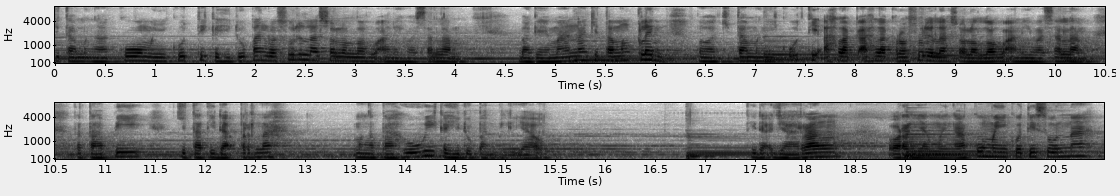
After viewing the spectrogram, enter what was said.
kita mengaku mengikuti kehidupan Rasulullah Shallallahu Alaihi Wasallam? Bagaimana kita mengklaim bahwa kita mengikuti akhlak-akhlak Rasulullah Shallallahu Alaihi Wasallam, tetapi kita tidak pernah mengetahui kehidupan beliau? Tidak jarang orang yang mengaku mengikuti sunnah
